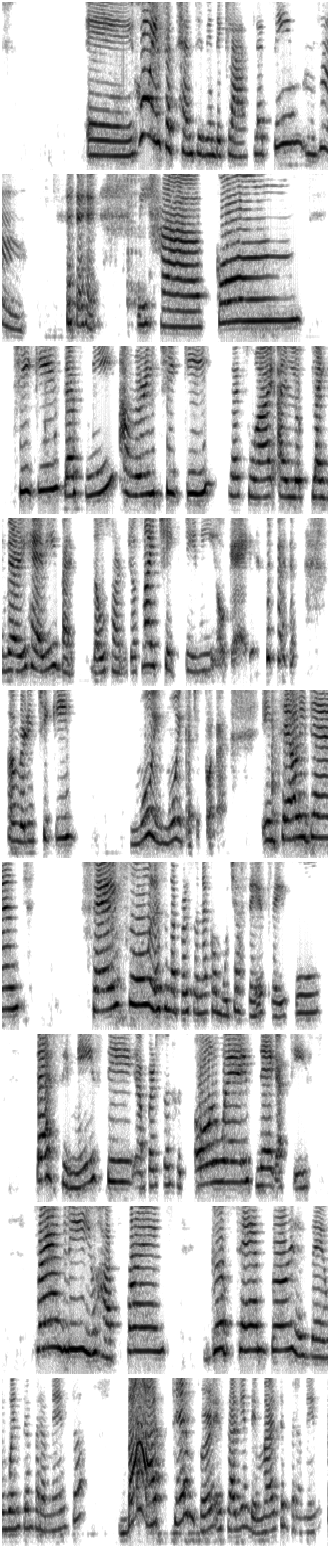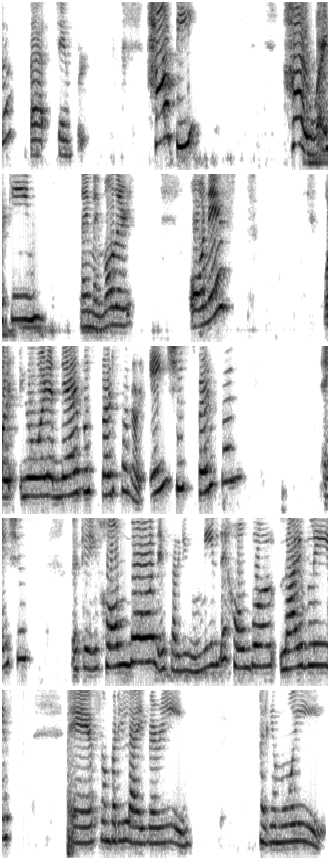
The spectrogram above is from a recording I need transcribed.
Uh, who is attentive in the class? Let's see. Mhm. we have calm, cheeky. That's me. I'm very cheeky. That's why I look like very heavy, but those are just my cheeks, Jimmy. Okay. I'm very cheeky. Muy, muy cachetona. Intelligent. Faithful. Es una persona con mucha fe. Faithful. Pessimistic. A person who's always negative. Friendly. You have friends. Good temper. Es de buen temperamento. Bad temper. Es alguien de mal temperamento. Bad temper. Happy hardworking, like my mother, honest, or you are a nervous person or anxious person, anxious. Okay, humble es alguien humilde, humble, lively is eh, somebody like very, alguien muy,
